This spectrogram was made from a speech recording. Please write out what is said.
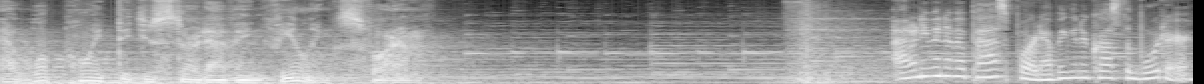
At what point did you start having feelings for him? I don't even have a passport. How are we gonna cross the border?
